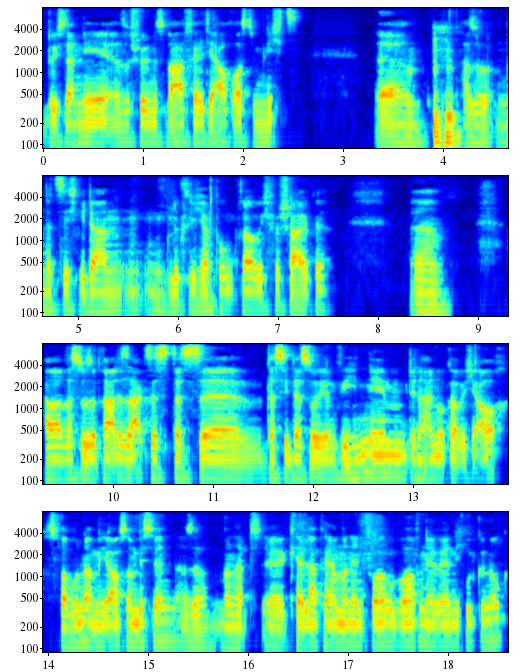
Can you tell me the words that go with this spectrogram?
durch Sané, also schön es war, fällt ja auch aus dem Nichts. Ähm, mhm. Also letztlich wieder ein, ein glücklicher Punkt, glaube ich, für Schalke. Ähm, aber was du so gerade sagst, ist, dass, äh, dass sie das so irgendwie hinnehmen, den Eindruck habe ich auch. Das verwundert mich auch so ein bisschen. Also man hat äh, Keller permanent vorgeworfen, er wäre nicht gut genug.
